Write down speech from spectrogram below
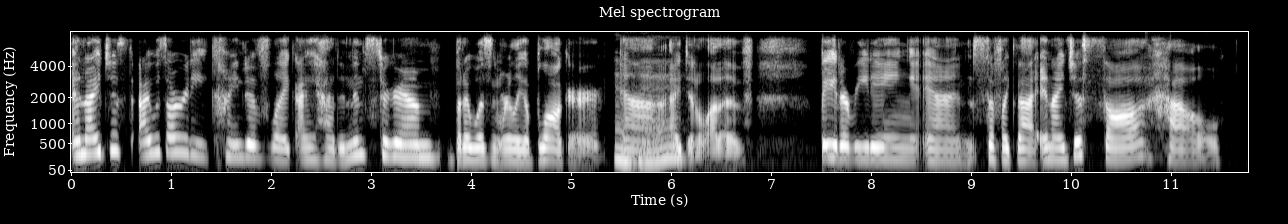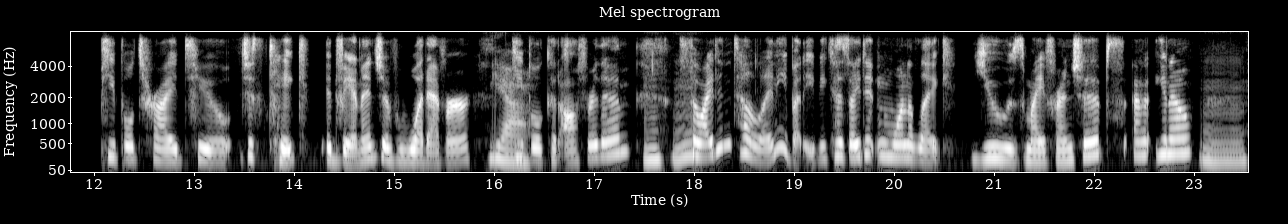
and i just i was already kind of like i had an instagram but i wasn't really a blogger Mhm. uh, i did a lot of beta reading and stuff like that and i just saw how people tried to just take advantage of whatever yeah. people could offer them Mhm. so I didn't tell anybody because I didn't want to like use my friendships, uh, you know? Mm.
